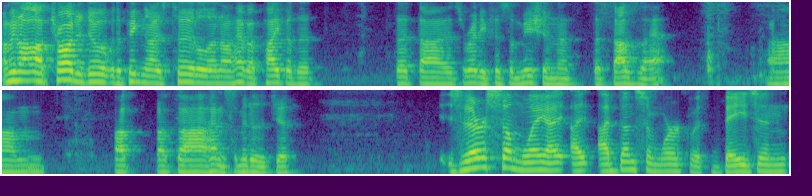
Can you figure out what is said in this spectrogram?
I mean, I've tried to do it with a pig nosed turtle, and I have a paper that that uh, is ready for submission that, that does that. Um, but but uh, I haven't submitted it yet. Is there some way I, I have done some work with Bayesian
